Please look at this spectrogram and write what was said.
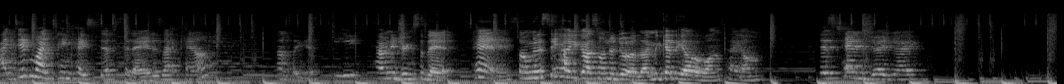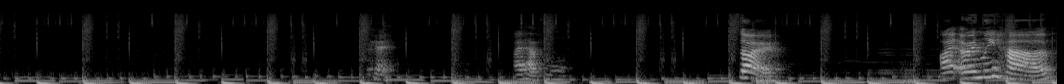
I did my 10k steps today. Does that count? It. How many drinks are there? 10. So I'm gonna see how you guys want to do it. Let me get the other ones. Hang on. There's 10, JJ. So, I only have.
